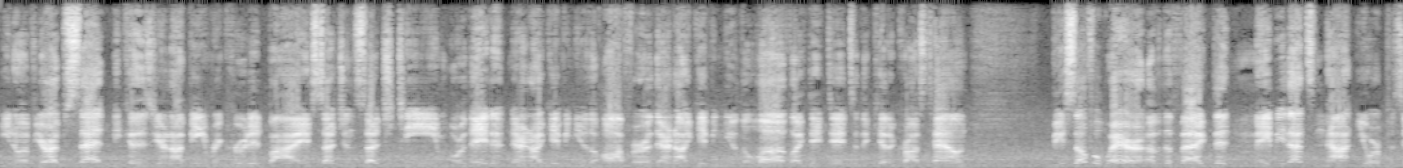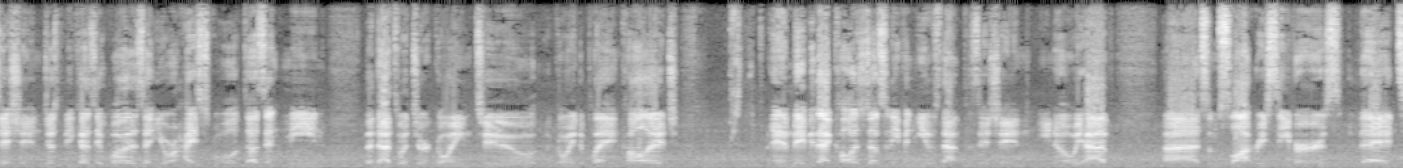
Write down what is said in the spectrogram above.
you know if you're upset because you're not being recruited by such and such team or they didn't they're not giving you the offer they're not giving you the love like they did to the kid across town be self-aware of the fact that maybe that's not your position. Just because it was at your high school doesn't mean that that's what you're going to going to play in college. And maybe that college doesn't even use that position. You know we have uh, some slot receivers that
